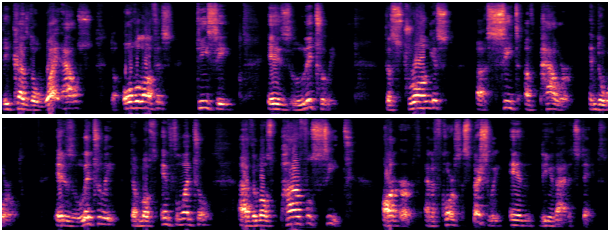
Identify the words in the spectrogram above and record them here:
Because the White House, the Oval Office, D.C., is literally the strongest uh, seat of power in the world. It is literally the most influential, uh, the most powerful seat on earth. And of course, especially in the United States.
